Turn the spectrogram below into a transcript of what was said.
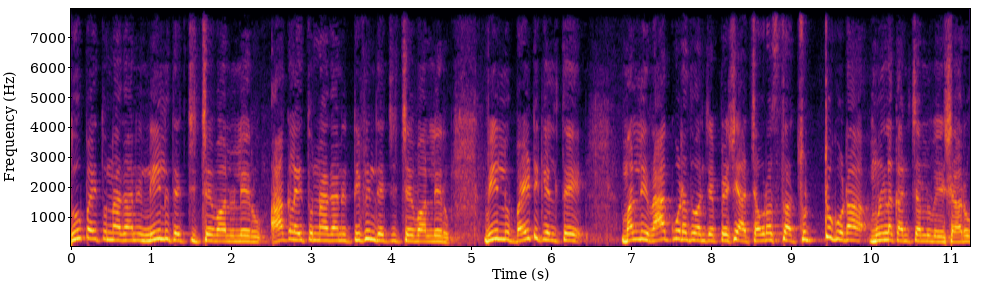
దూపైతున్నా కానీ నీళ్ళు తెచ్చిచ్చే వాళ్ళు లేరు. ఆకలి అవుతున్నా కానీ టిఫిన్ తెచ్చిచ్చే వాళ్ళు లేరు. వీళ్ళు బయటికి వెళ్తే మళ్ళీ రాకూడదు అని చెప్పేసి ఆ చౌరస్తా చుట్టూ కూడా ముళ్ళ కంచెలు వేశారు.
